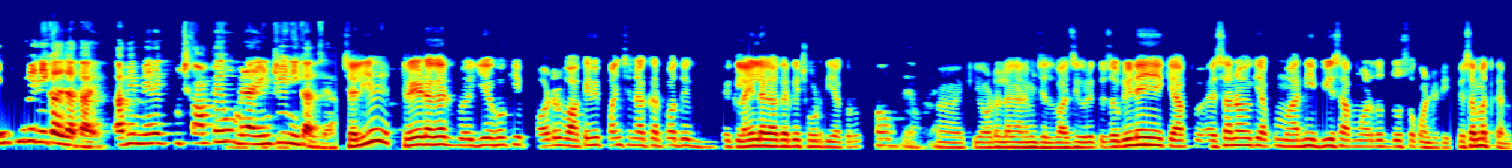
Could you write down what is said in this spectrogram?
एंट्री भी निकल जाता है। अभी मेरे कुछ काम पे हूँ मेरा एंट्री निकल गया। चलिए ट्रेड अगर ये हो कि ऑर्डर वाकई में पंच ना कर पाओ तो एक, लाइन लगा करके छोड़ दिया करो। ओके ओके हाँ कि ऑर्डर लगाने में जल्दबाजी हो रही है तो ज़रूरी नहीं है कि आप ऐसा ना हो कि आपको मारनी बीस आप मार दो दो सौ क्वांटिटी ऐसा मत करना।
